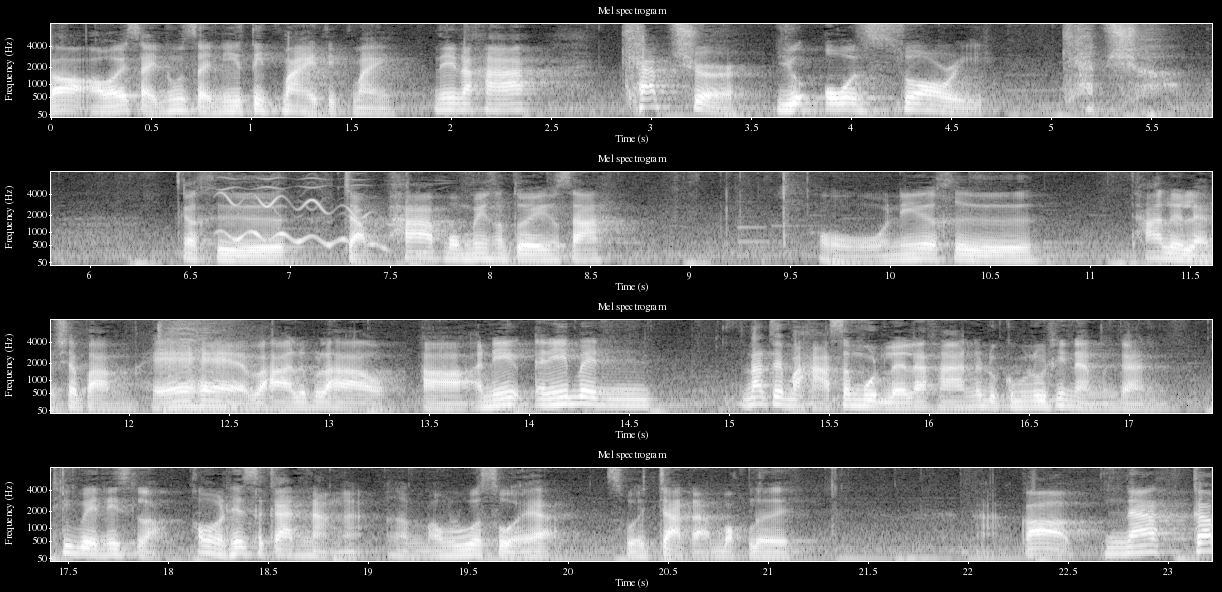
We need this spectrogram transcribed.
ก็เอาไว้ใส่นู่นใส่นี่ติดไม้ติดไม้นี่นะคะ capture your own story capture ก็คือจับภาพโมเมนต์ของตัวเองซะ โอ้โห นี่ก็คือท่าเรือแหลมฉบังแฮ่บ้าหรือเปล่า อ่า อันนี้ อันนี้เป็นน่าจะมหาสมุทรเลยนะคะน่าดูก็ไม่รู้ที่ไหนเหมือนกัน ที่เวนิสเหรอเขาบอกเทศกาลหนังอะเอามรู้ว่าสวยอะสวยจัดอะบอกเลยอะก็นะก็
